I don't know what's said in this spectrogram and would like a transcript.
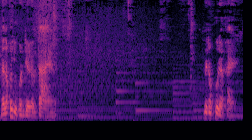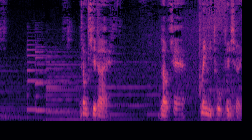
แล้วเราก็อยู่คนเดียวจนตายนะ ไม่ต้องพูดกับใคร ไม่ต้องคิดอะไร เราแค่ไม่มีทุกข์เฉย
